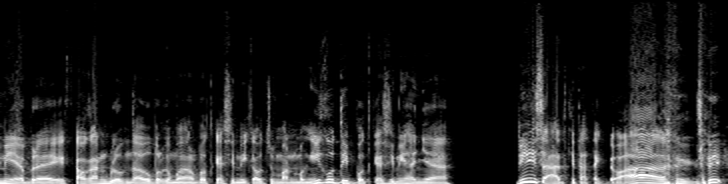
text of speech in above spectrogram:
ini ya Bray Kau kan belum tahu perkembangan podcast ini. Kau cuman mengikuti podcast ini hanya di saat kita tag doang. Jadi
